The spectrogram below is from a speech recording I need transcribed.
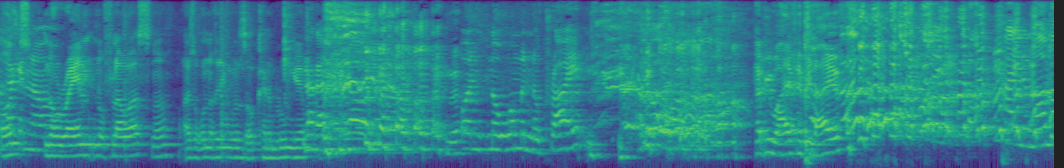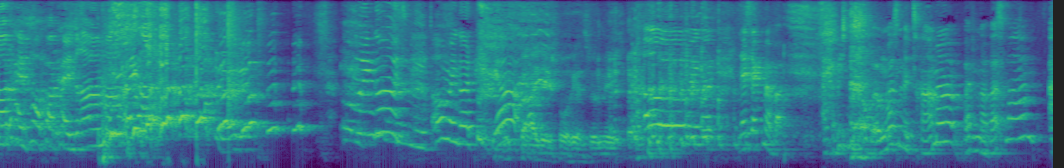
Und genau. no rain, no flowers, ne? Also ohne Regen würde es auch keine Blumen geben. Na ganz genau. Und No Woman, No Cry. Happy wife, happy life. Keine Mama, kein Papa, kein Drama. Oh mein Gott. Oh mein Gott. Ja. Geil, den Spruch jetzt für mich. Oh mein Gott. Na, sag mal, habe ich nicht auch irgendwas mit Drama? Warte mal, was war? Ah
